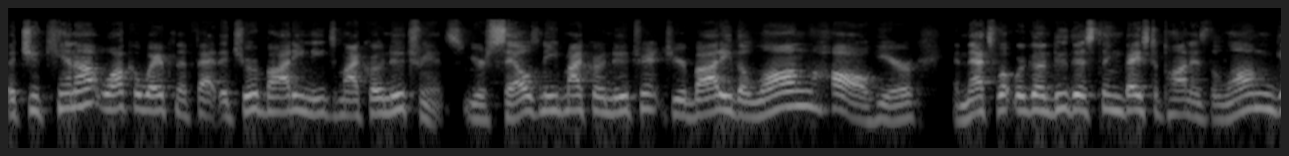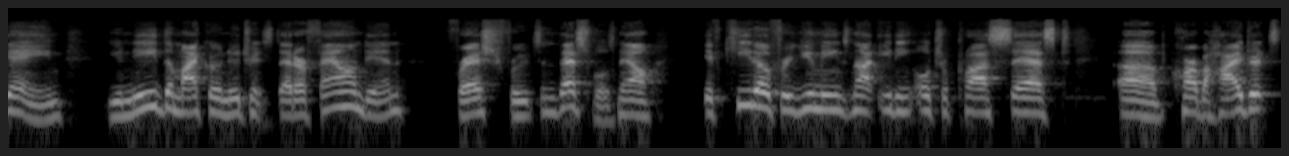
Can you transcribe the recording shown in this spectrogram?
but you cannot walk away from the fact that your body needs micronutrients. Your cells need micronutrients. Your body, the long haul here, and that's what we're going to do this thing based upon is the long game you need the micronutrients that are found in fresh fruits and vegetables. Now, if keto for you means not eating ultra processed uh, carbohydrates,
